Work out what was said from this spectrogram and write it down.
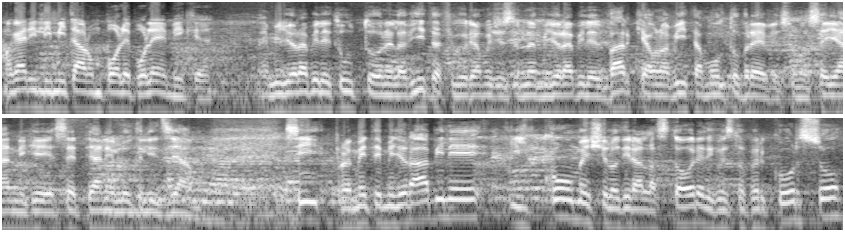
magari limitare un po' le polemiche? È migliorabile tutto nella vita, figuriamoci se non è migliorabile il VAR che ha una vita molto breve, sono sei anni che sette anni lo utilizziamo. Sì, probabilmente è migliorabile, il come ce lo dirà la storia di questo percorso.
